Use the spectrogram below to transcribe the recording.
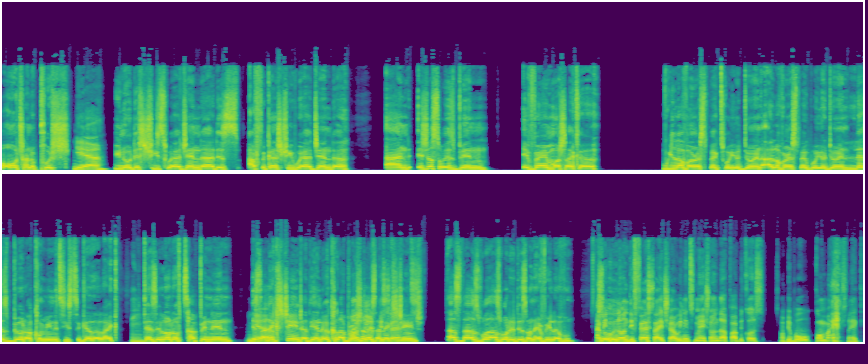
we're all trying to push yeah, you know, this streetwear agenda, this African streetwear agenda. And it's just always been a very much like a we love and respect what you're doing. I love and respect what you're doing. Let's build our communities together. Like Mm. there's a lot of tapping in. It's yeah. an exchange at the end. A collaboration is an exchange. That's that's what that's what it is on every level. I mean, on the first side, we need to mention that part because some people will come and like,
